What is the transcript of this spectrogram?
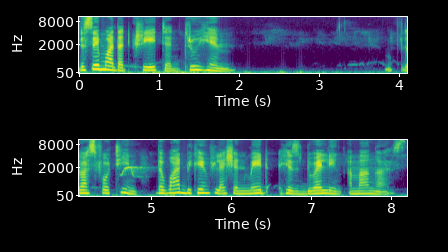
The same word that created through him. Verse 14 The word became flesh and made his dwelling among us.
